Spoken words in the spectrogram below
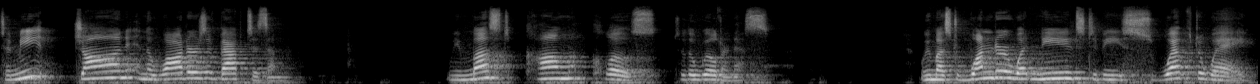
To meet John in the waters of baptism, we must come close to the wilderness. We must wonder what needs to be swept away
